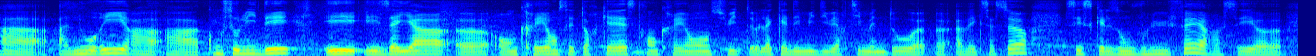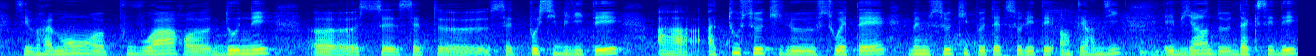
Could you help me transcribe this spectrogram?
à, nourrir, à, consolider. Et, Zaya, euh, en créant cet orchestre, en créant ensuite l'Académie Divertimento euh, avec sa sœur, c'est ce qu'elles ont voulu faire. C'est euh, vraiment pouvoir donner cette possibilité à, tous ceux qui le souhaitaient, même ceux qui peut-être se l'étaient interdit, mhm. eh bien d'accéder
